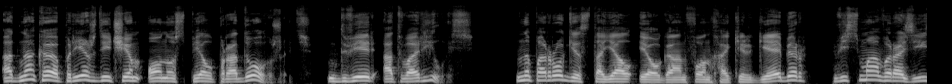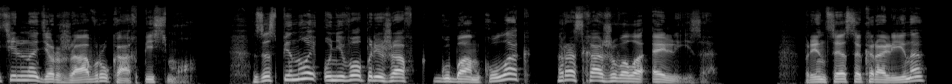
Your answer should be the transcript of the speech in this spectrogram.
Однако, прежде чем он успел продолжить, дверь отворилась. На пороге стоял Иоганн фон Хакельгебер весьма выразительно держа в руках письмо. За спиной у него, прижав к губам кулак, расхаживала Элиза. Принцесса Каролина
